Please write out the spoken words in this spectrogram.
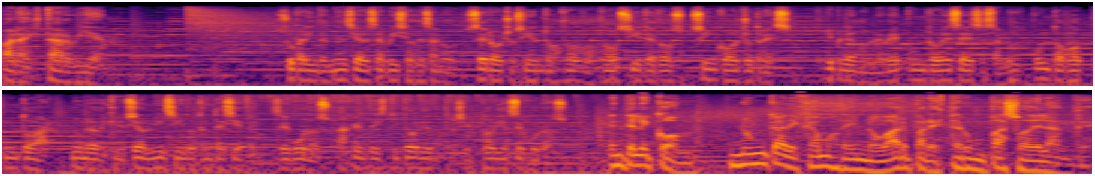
para estar bien. Superintendencia de Servicios de Salud 0800-222-72583 www.sssalud.gov.ar Número de inscripción 1137 Seguros, agente institutorio de trayectoria seguros En Telecom, nunca dejamos de innovar para estar un paso adelante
